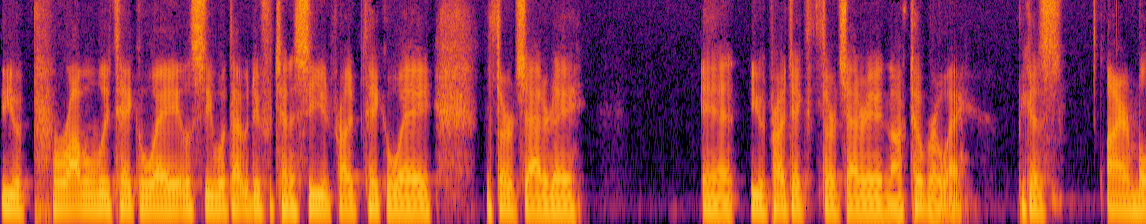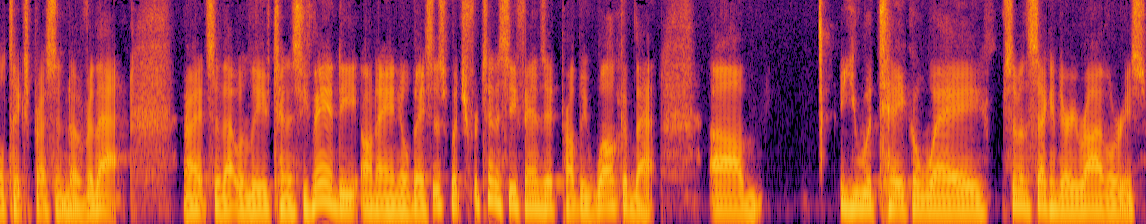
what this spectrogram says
you would probably take away. Let's see what that would do for Tennessee. You'd probably take away the third Saturday, and you would probably take the third Saturday in October away because Iron Bowl takes precedent over that. All right. So that would leave Tennessee Vandy on an annual basis, which for Tennessee fans, they'd probably welcome that. Um, you would take away some of the secondary rivalries.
